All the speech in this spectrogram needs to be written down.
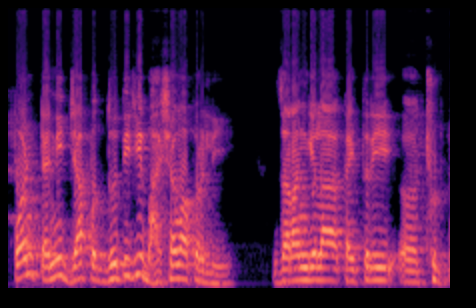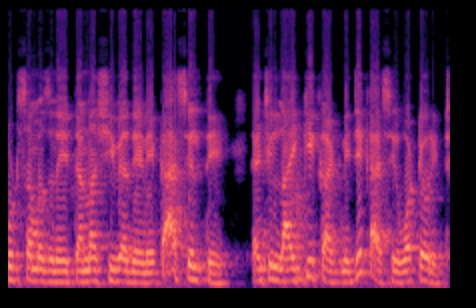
पण त्यांनी ज्या पद्धतीची भाषा वापरली जरांगेला काहीतरी छुटपुट समजणे त्यांना शिव्या देणे काय असेल ते त्यांची लायकी काढणे जे काय असेल व्हॉट एव्हर इट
